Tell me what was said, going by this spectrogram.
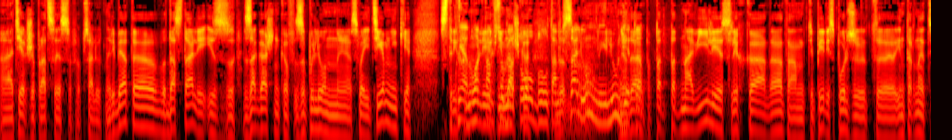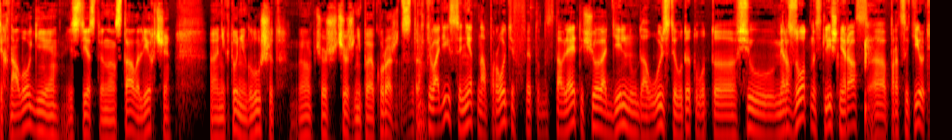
э, тех же процессов абсолютно. Ребята достали из загашников запыленные свои темники, стряхнули Нет, их немножко... Готов был, там писали умные люди. Да, под, подновили слегка, да, там теперь используют интернет-технологии, естественно, стало легче. А никто не глушит. Ну, что же не поаккуражиться-то? Противодействия нет, напротив, это доставляет еще отдельное удовольствие, вот эту вот э, всю мерзотность лишний раз э, процитировать.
